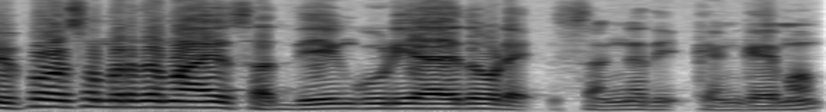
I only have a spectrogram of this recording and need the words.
വിഭവസമൃദ്ധമായ സദ്യയും കൂടിയായതോടെ സംഗതി കെങ്കേമം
